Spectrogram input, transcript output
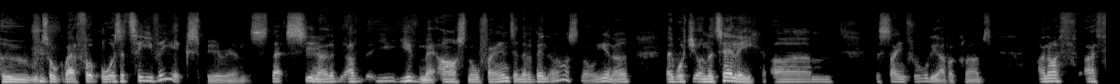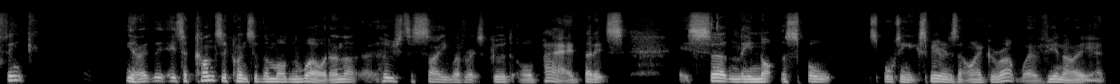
Who would talk about football as a TV experience? That's you know, I've, you, you've met Arsenal fans and never been to Arsenal. You know, they watch it on the telly. Um, the same for all the other clubs, and I I think you know it's a consequence of the modern world and uh, who's to say whether it's good or bad but it's it's certainly not the sport sporting experience that i grew up with you know it-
